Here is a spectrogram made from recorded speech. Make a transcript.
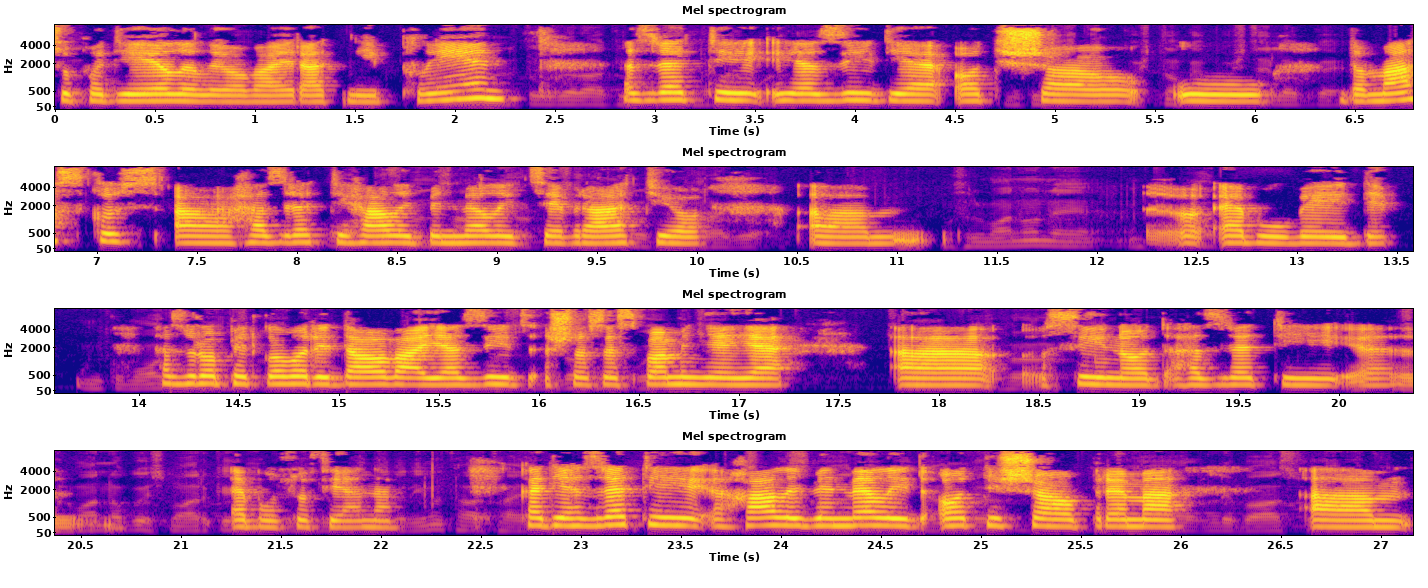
su podijelili ovaj ratni plijen. Uh, Hazreti Yazid je otišao u Damaskus, a Hazreti Halid bin Velid se vratio um, Ebu Ubejdi. Hazur opet govori da ova Yazid što se spominje je uh, sin od Hazreti uh, Ebu Sufjana. Kad je Hazreti Halid bin Velid otišao prema um,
